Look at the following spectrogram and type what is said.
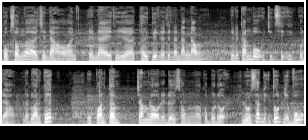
Cuộc sống ờ, trên đảo ờ, hiện nay thì ờ, thời tiết là rất là nắng nóng, nên là cán bộ chiến sĩ của đảo là đoàn kết, nên quan tâm chăm lo đến đời sống của bộ đội, luôn xác định tốt nhiệm vụ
